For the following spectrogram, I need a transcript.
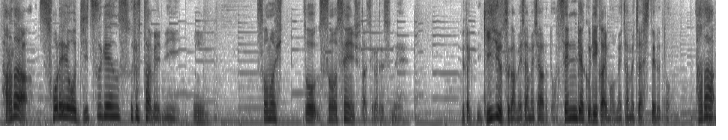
ただそれを実現するためにうん。その人その選手たちがですね技術がめちゃめちゃあると戦略理解もめちゃめちゃしてるとただ、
